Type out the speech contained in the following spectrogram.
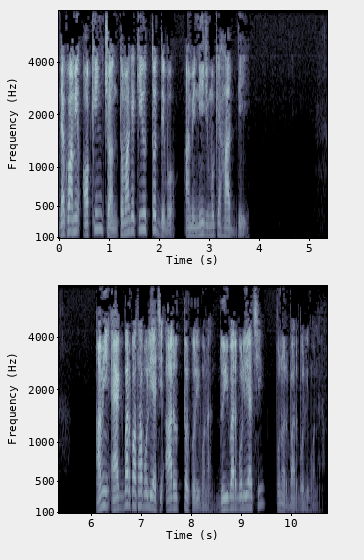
দেখো, আমি অকিঞ্চন, তোমাকে কি উত্তর দেব? আমি নিজ মুখে হাত দিই। আমি একবার কথা বলিয়াছি, আর উত্তর করিব না। দুইবার বলিয়াছি, পুনর্বার বলিব না।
